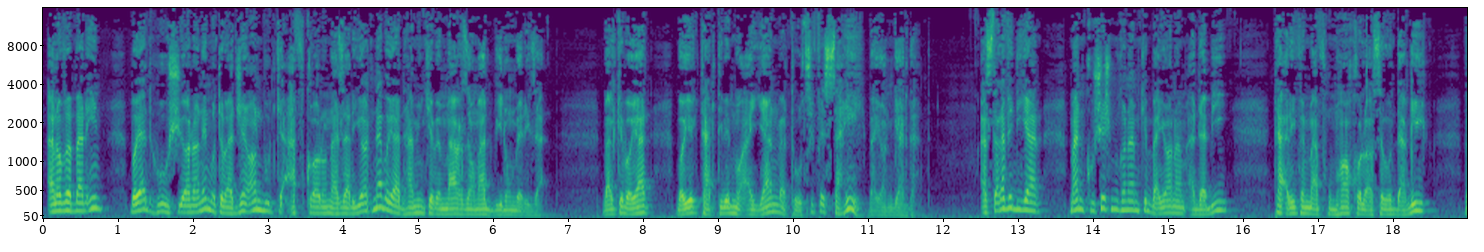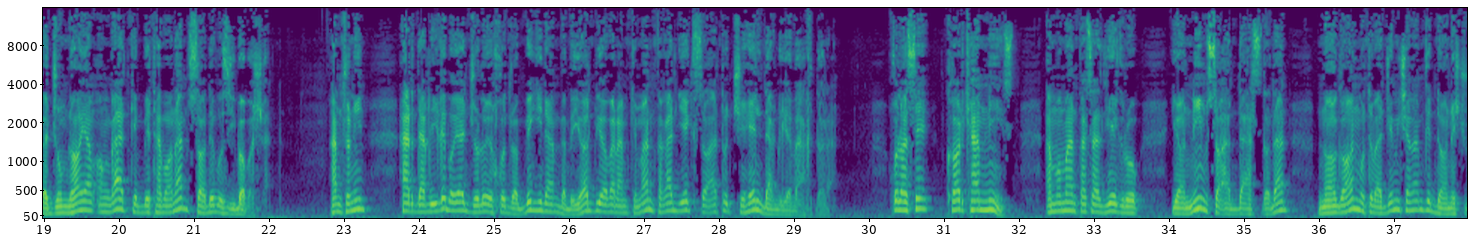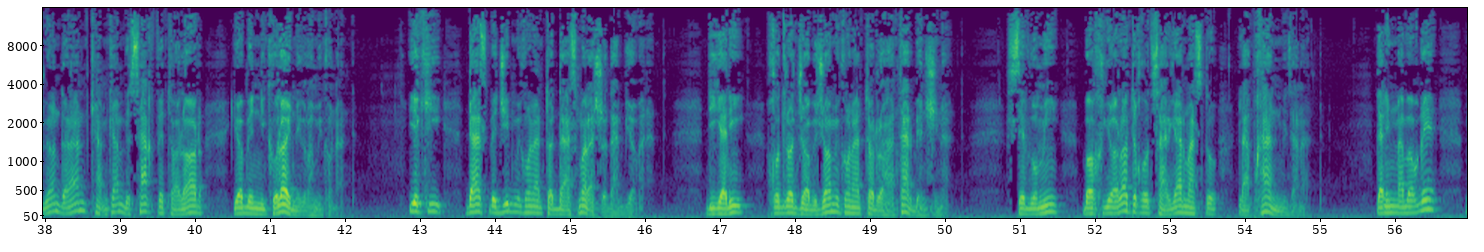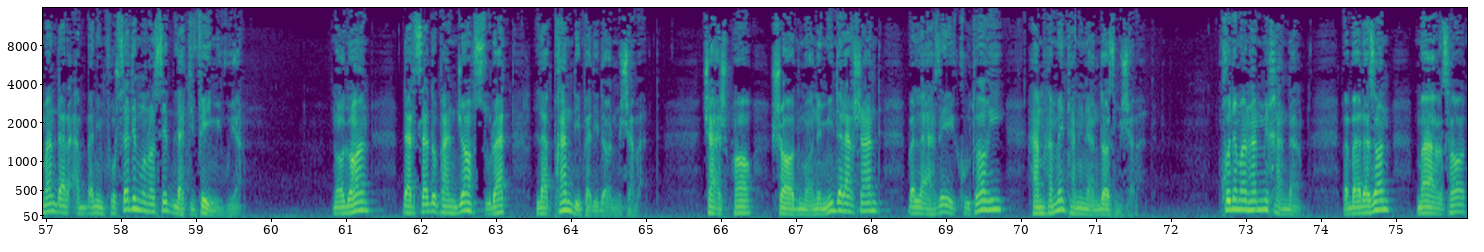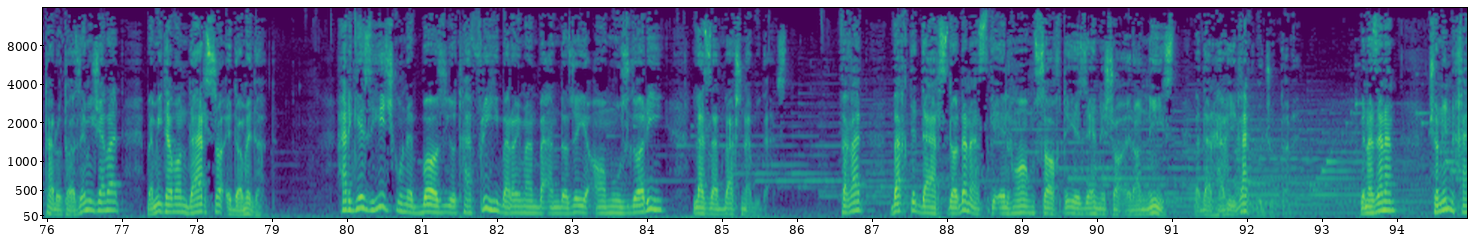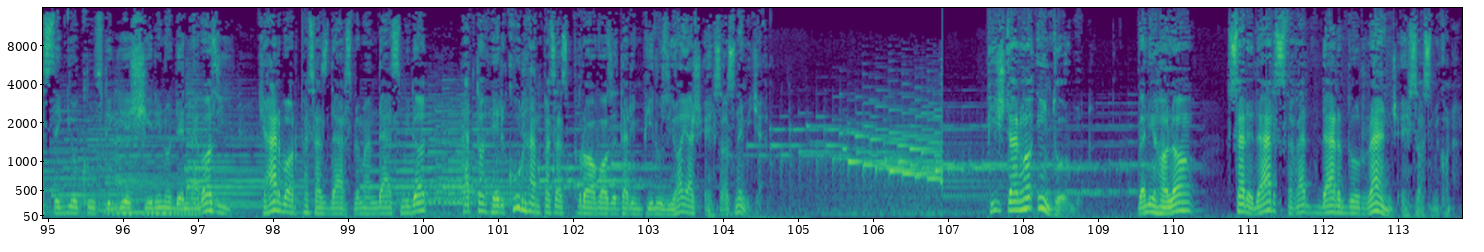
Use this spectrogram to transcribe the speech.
علاوه بر این باید هوشیارانه متوجه آن بود که افکار و نظریات نباید همین که به مغز آمد بیرون بریزد بلکه باید با یک ترتیب معین و توصیف صحیح بیان گردد. از طرف دیگر من کوشش می‌کنم که بیانم ادبی تعریف مفهوم ها خلاصه و دقیق و جمله هایم آنقدر که بتوانم ساده و زیبا باشد. همچنین هر دقیقه باید جلوی خود را بگیرم و به یاد بیاورم که من فقط یک ساعت و چهل دقیقه وقت دارم خلاصه کار کم نیست اما من پس از یک روب یا نیم ساعت درس دادن ناگهان متوجه می شوم که دانشجویان دارند کم کم به سقف تالار یا به نیکولای نگاه می کنند. یکی دست به جیب می کند تا دستمالش را در بیاورد. دیگری خود را جابجا می کند تا راحتتر بنشیند. سومی با خیالات خود سرگرم است و لبخند می‌زند. در این مواقع من در اولین فرصت مناسب لطیفه می گویم. ناگهان در صد و پنجاه صورت لبخندی پدیدار می شود. چشمها شادمانه می درخشند و لحظه کوتاهی هم همه تنین انداز می شود. خود من هم می خندم و بعد از آن مغزها تر و تازه می شود و می توان درس را ادامه داد. هرگز هیچ گونه بازی و تفریحی برای من به اندازه آموزگاری لذت بخش نبوده است. فقط وقت درس دادن است که الهام ساخته ذهن شاعران نیست و در حقیقت وجود دارد. به نظرم چون این خستگی و کوفتگی شیرین و دلنوازی که هر بار پس از درس به من دست می‌داد حتی هرکول هم پس از پرآوازه ترین پیروزی هایش احساس نمی کرد. پیشترها اینطور بود ولی حالا سر درس فقط درد و رنج احساس می کنم.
